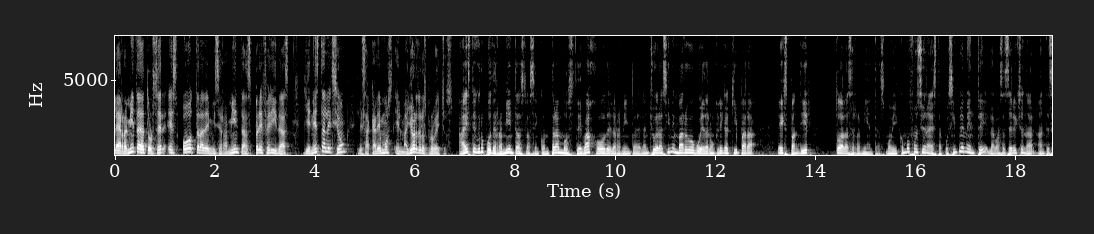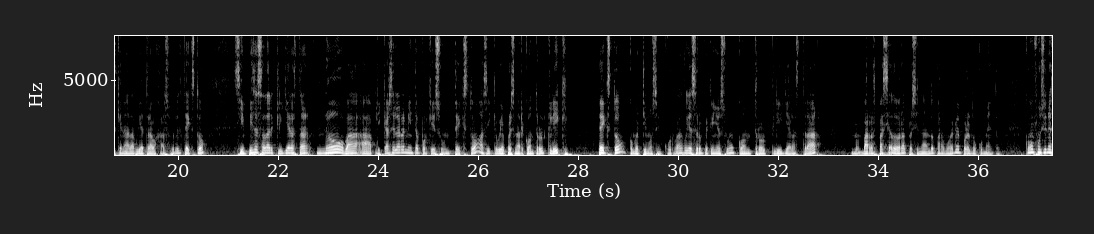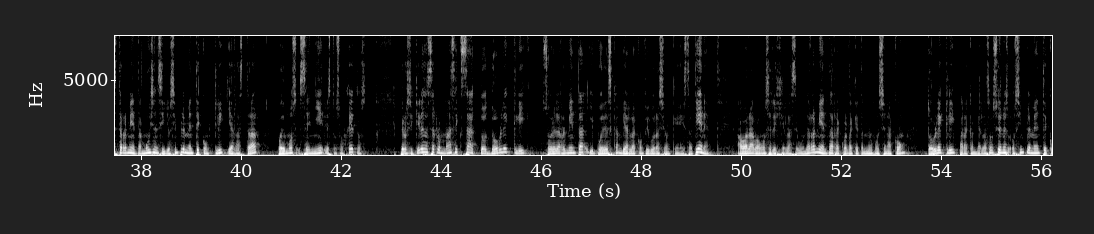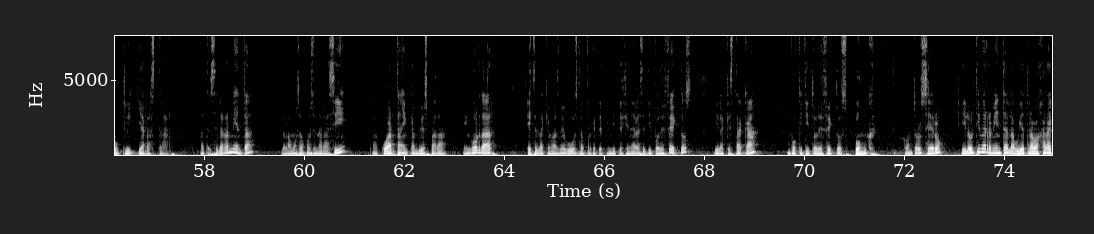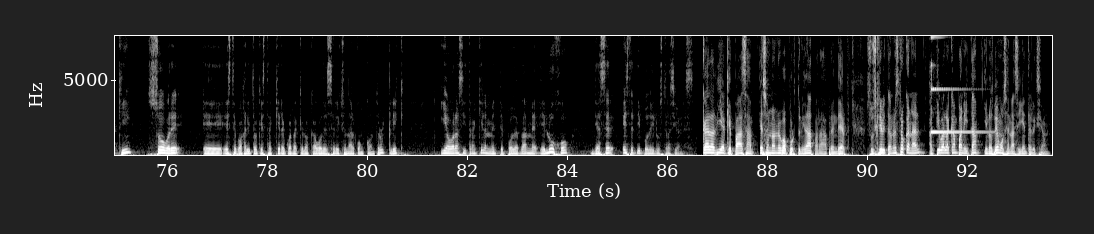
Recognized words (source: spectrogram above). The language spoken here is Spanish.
La herramienta de torcer es otra de mis herramientas preferidas y en esta lección le sacaremos el mayor de los provechos. A este grupo de herramientas las encontramos debajo de la herramienta de la anchura, sin embargo voy a dar un clic aquí para expandir todas las herramientas. Muy bien, ¿cómo funciona esta? Pues simplemente la vas a seleccionar, antes que nada voy a trabajar sobre el texto. Si empiezas a dar clic y arrastrar, no va a aplicarse la herramienta porque es un texto, así que voy a presionar control clic Texto, convertimos en curvas. Voy a hacer un pequeño zoom, control, clic y arrastrar. Barra espaciadora presionando para moverme por el documento. ¿Cómo funciona esta herramienta? Muy sencillo, simplemente con clic y arrastrar podemos ceñir estos objetos. Pero si quieres hacerlo más exacto, doble clic sobre la herramienta y puedes cambiar la configuración que esta tiene. Ahora vamos a elegir la segunda herramienta. Recuerda que también funciona con doble clic para cambiar las opciones o simplemente con clic y arrastrar. La tercera herramienta la vamos a funcionar así. La cuarta, en cambio, es para engordar. Esta es la que más me gusta porque te permite generar este tipo de efectos. Y la que está acá, un poquitito de efectos punk, control 0. Y la última herramienta la voy a trabajar aquí sobre eh, este pajarito que está aquí. Recuerda que lo acabo de seleccionar con control clic. Y ahora sí, tranquilamente poder darme el lujo de hacer este tipo de ilustraciones. Cada día que pasa es una nueva oportunidad para aprender. Suscríbete a nuestro canal, activa la campanita y nos vemos en la siguiente lección.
